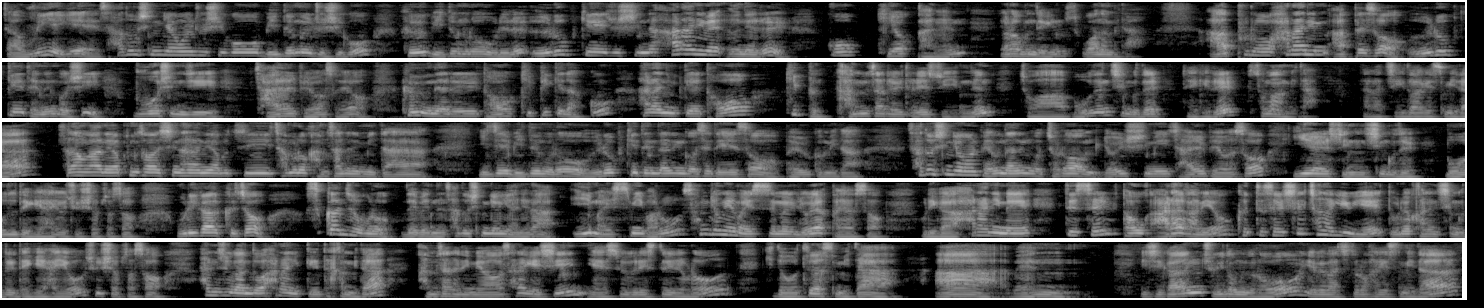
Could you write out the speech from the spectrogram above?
자, 우리에게 사도신경을 주시고 믿음을 주시고 그 믿음으로 우리를 의롭게 해주시는 하나님의 은혜를 꼭 기억하는 여러분 되기를 원합니다. 앞으로 하나님 앞에서 의롭게 되는 것이 무엇인지 잘 배워서요. 그 은혜를 더 깊이 깨닫고 하나님께 더 깊은 감사를 드릴 수 있는 저와 모든 친구들 되기를 소망합니다. 다 같이 기도하겠습니다. 사랑과 은혜가 풍성하신 하나님 아버지 참으로 감사드립니다. 이제 믿음으로 의롭게 된다는 것에 대해서 배울 겁니다. 사도신경을 배운다는 것처럼 열심히 잘 배워서 이해할 수 있는 친구들 모두 되게 하여 주시옵소서. 우리가 그저 습관적으로 내뱉는 사도신경이 아니라 이 말씀이 바로 성경의 말씀을 요약하여서 우리가 하나님의 뜻을 더욱 알아가며 그 뜻을 실천하기 위해 노력하는 친구들 되게 하여 주시옵소서 한 주간도 하나님께 택합니다. 감사드리며 살아계신 예수 그리스도 이름으로 기도드렸습니다. 아멘. 이 시간 주기도문으로 예배 마치도록 하겠습니다.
